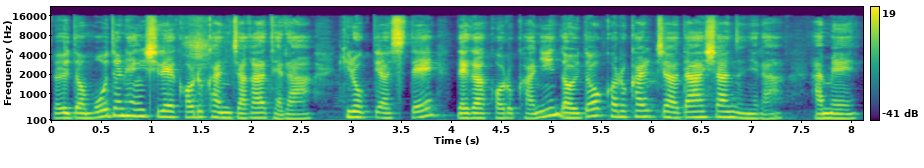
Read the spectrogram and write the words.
너희도 모든 행실에 거룩한 자가 되라. 기록되었을 때 내가 거룩하니 너희도 거룩할지어다 하셨느니라. 아멘.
